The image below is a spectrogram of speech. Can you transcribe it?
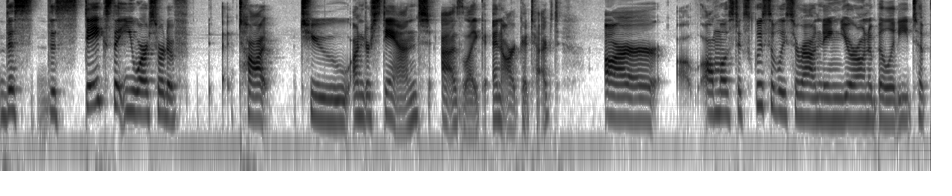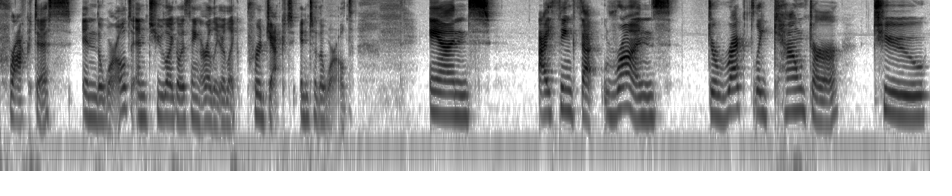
this the stakes that you are sort of taught to understand as like an architect are almost exclusively surrounding your own ability to practice in the world and to like I was saying earlier like project into the world. And I think that runs directly counter to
